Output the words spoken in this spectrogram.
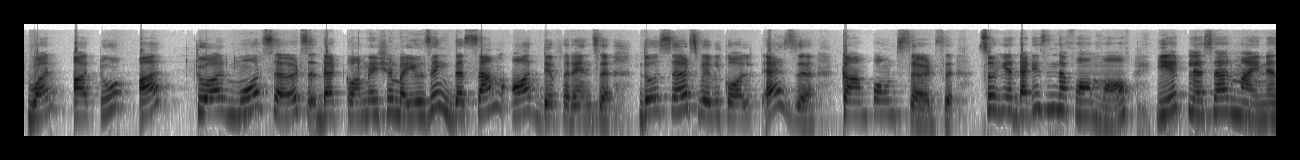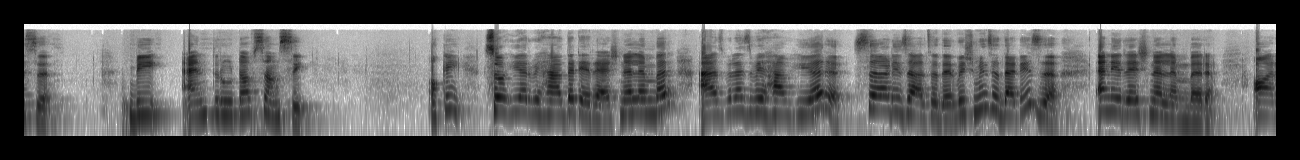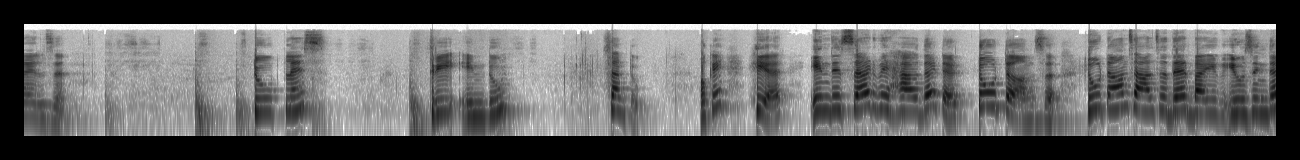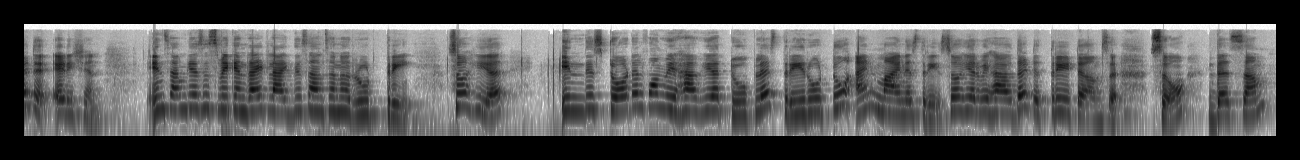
One or two or two or more surds that combination by using the sum or difference. Those surds we will call as compound surds. So here that is in the form of a plus or minus b nth root of some c. Okay, so here we have that a rational number as well as we have here surd is also there which means that is an irrational number or else 2 plus 3 into some 2 okay? Here in this side we have that uh, two terms. Two terms also there by using that addition. In some cases we can write like this also no root 3 so here in this total form we have here 2 plus 3 root 2 and minus 3 so here we have that three terms. So the sum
